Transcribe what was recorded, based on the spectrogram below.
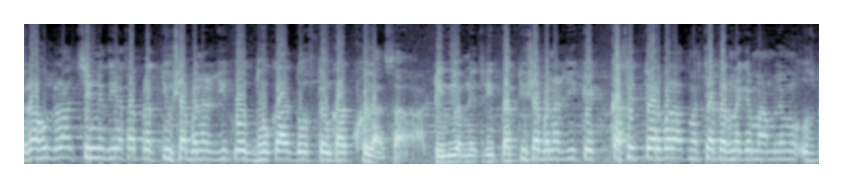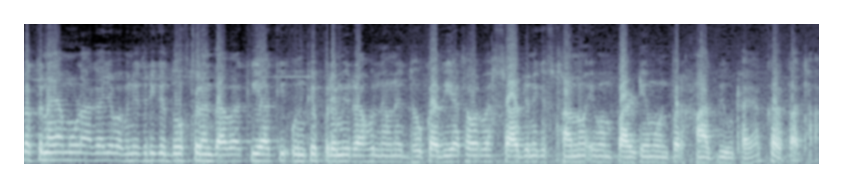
राहुल राज सिंह ने दिया था प्रत्युषा बनर्जी को धोखा, दोस्तों का खुलासा। टीवी अभिनेत्री प्रत्युषा बनर्जी के कथित तौर पर आत्महत्या करने के मामले में उस वक्त नया मोड़ आ गया, जब अभिनेत्री के दोस्तों ने दावा किया कि उनके प्रेमी राहुल ने उन्हें धोखा दिया था और वह सार्वजनिक स्थानों एवं पार्टियों में उन पर हाथ भी उठाया करता था।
